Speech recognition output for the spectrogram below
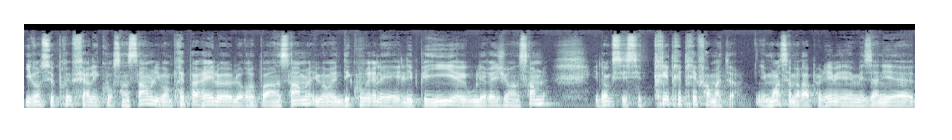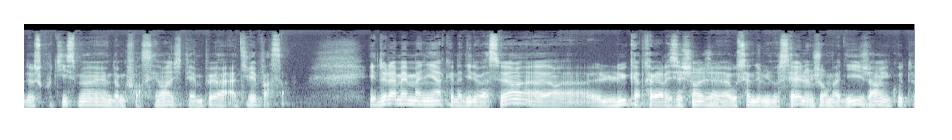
Ils vont se faire les courses ensemble, ils vont préparer le, repas ensemble, ils vont découvrir les, pays ou les régions ensemble. Et donc, c'est, très, très, très formateur. Et moi, ça me rappelait mes, années de scoutisme, donc forcément, j'étais un peu attiré par ça. Et de la même manière que Nadine Vasseur, euh, Luc, à travers les échanges au sein de l'UNOCEL, un jour m'a dit, Jean, écoute,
